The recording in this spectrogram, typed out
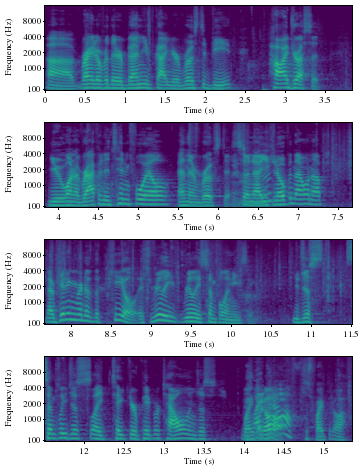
uh, right over there, Ben, you've got your roasted beet. How I dress it. You want to wrap it in tin foil and then roast it. So now you can open that one up. Now getting rid of the peel is really, really simple and easy. You just simply just like take your paper towel and just wipe, Wipe it, it off. off. Just wipe it off.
